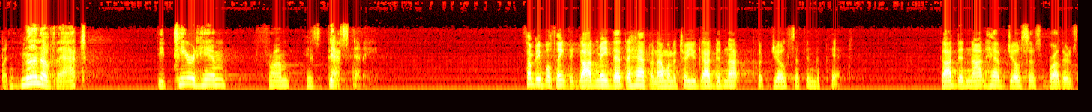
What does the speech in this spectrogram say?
But none of that deterred him from his destiny. Some people think that God made that to happen. I want to tell you, God did not put Joseph in the pit. God did not have Joseph's brothers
